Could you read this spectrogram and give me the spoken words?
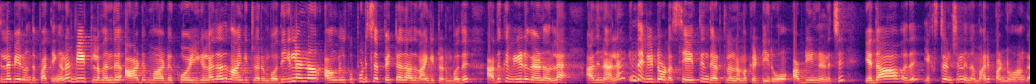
சில பேர் வந்து பார்த்தீங்கன்னா வீட்டில் வந்து ஆடு மாடு கோழிகள் அதாவது வாங்கிட்டு வரும்போது இல்லைன்னா அவங்களுக்கு பிடிச்ச பெட் ஏதாவது வாங்கிட்டு வரும்போது அதுக்கு வீடு வேணும்ல அதனால இந்த வீட்டோட சேர்த்து இந்த இடத்துல நம்ம கட்டிடுவோம் அப்படின்னு நினச்சி ஏதாவது எக்ஸ்டென்ஷன் இந்த மாதிரி பண்ணுவாங்க.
